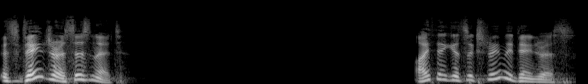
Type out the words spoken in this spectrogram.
It's dangerous, isn't it? I think it's extremely dangerous.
